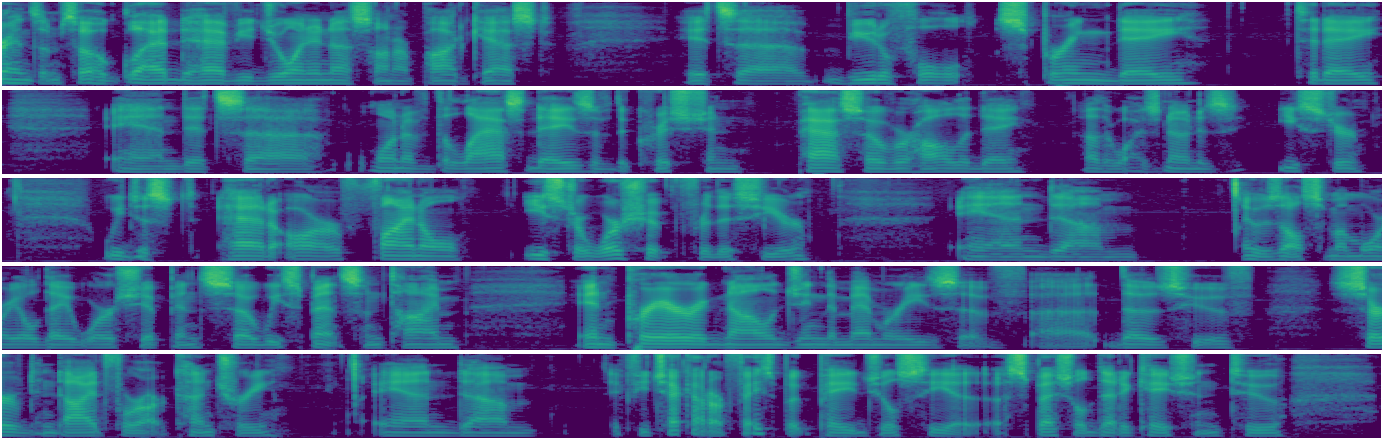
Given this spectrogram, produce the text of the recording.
Friends, I'm so glad to have you joining us on our podcast. It's a beautiful spring day today, and it's uh, one of the last days of the Christian Passover holiday, otherwise known as Easter. We just had our final Easter worship for this year, and um, it was also Memorial Day worship, and so we spent some time in prayer acknowledging the memories of uh, those who've served and died for our country and um, if you check out our Facebook page, you'll see a, a, special dedication to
